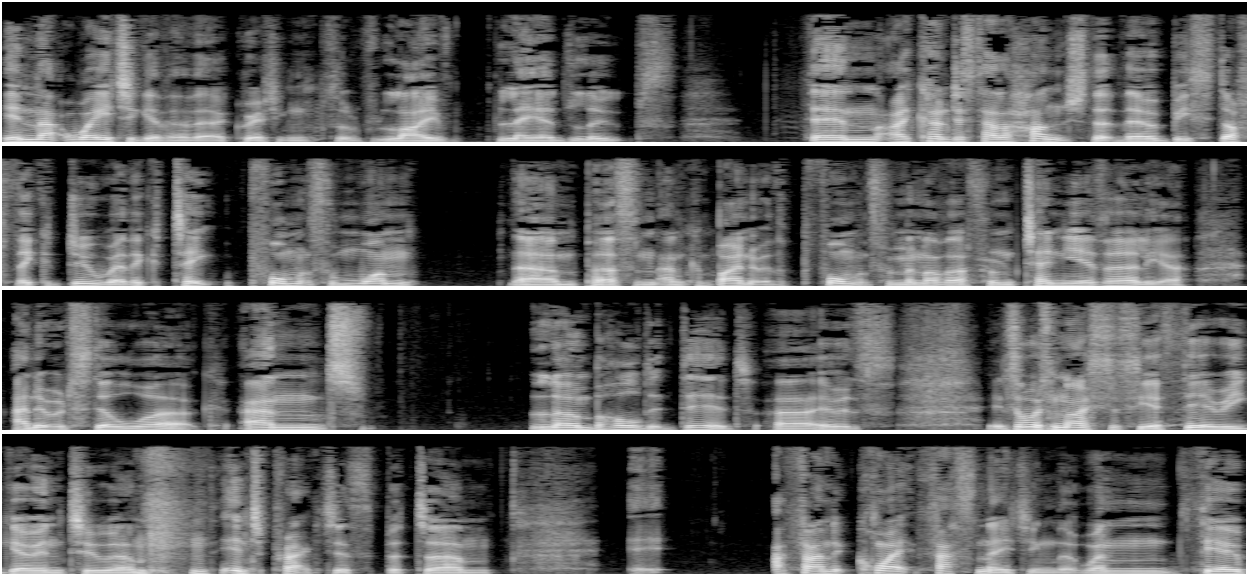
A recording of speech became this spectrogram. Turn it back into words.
in that way together, they're creating sort of live layered loops. Then I kind of just had a hunch that there would be stuff they could do where they could take performance from one um, person and combine it with a performance from another from 10 years earlier, and it would still work. And lo and behold, it did. Uh, it was. It's always nice to see a theory go into um, into practice, but um, I found it quite fascinating that when Theo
